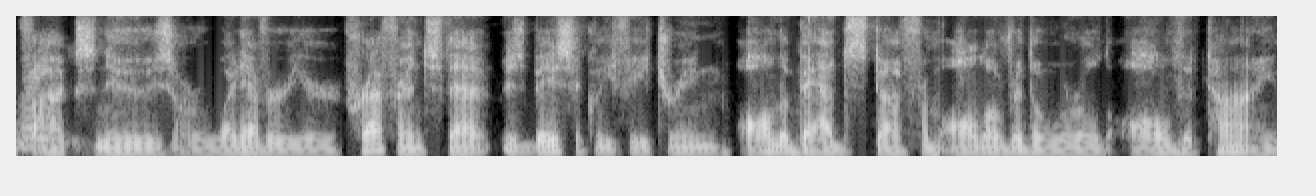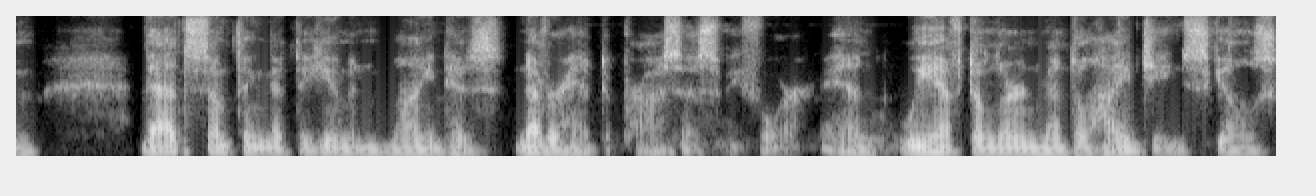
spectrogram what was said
right. Fox News or whatever your preference that is basically featuring all the bad stuff from all over the world all the time. That's something that the human mind has never had to process before. And we have to learn mental hygiene skills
